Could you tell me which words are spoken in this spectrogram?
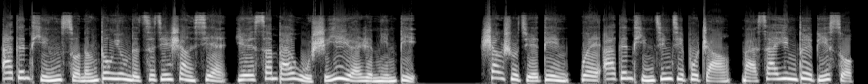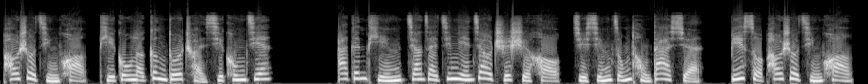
阿根廷所能动用的资金上限约三百五十亿元人民币。上述决定为阿根廷经济部长马萨应对比索抛售情况提供了更多喘息空间。阿根廷将在今年较迟时候举行总统大选。比索抛售情况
